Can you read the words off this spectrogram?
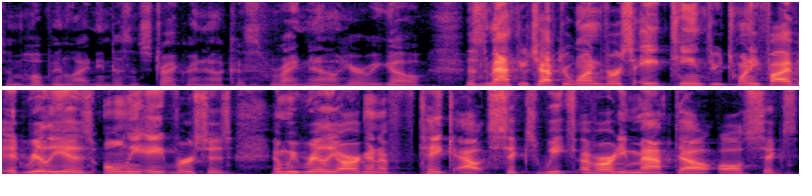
So I'm hoping lightning doesn't strike right now because right now, here we go. This is Matthew chapter 1, verse 18 through 25. It really is only eight verses, and we really are going to take out six weeks. I've already mapped out all six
